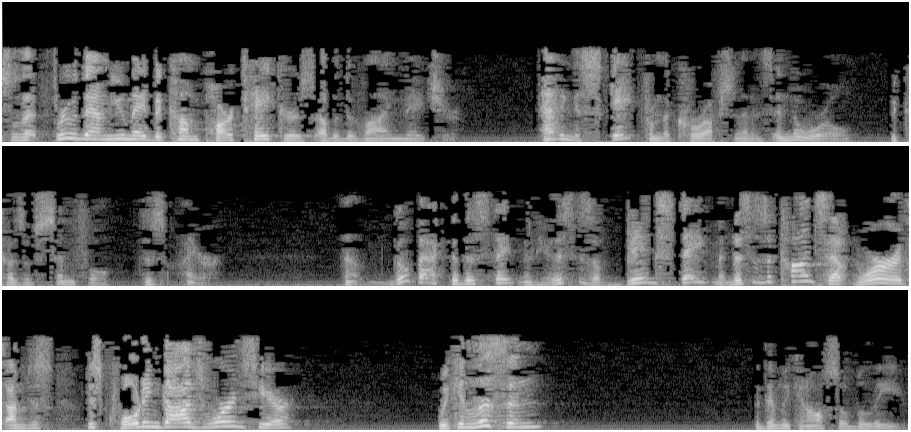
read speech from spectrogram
so that through them you may become partakers of the divine nature, having escaped from the corruption that is in the world because of sinful desire. Now, go back to this statement here. This is a big statement. This is a concept, words. I'm just, just quoting God's words here. We can listen, but then we can also believe.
